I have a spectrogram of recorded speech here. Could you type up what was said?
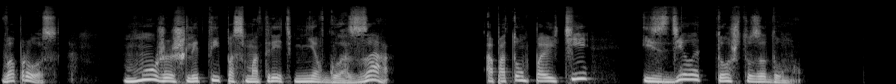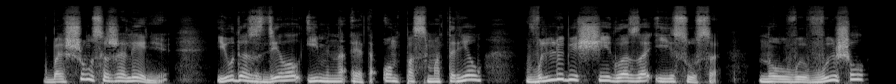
вопрос – можешь ли ты посмотреть мне в глаза, а потом пойти и сделать то, что задумал? К большому сожалению, Иуда сделал именно это. Он посмотрел в любящие глаза Иисуса, но, увы, вышел,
